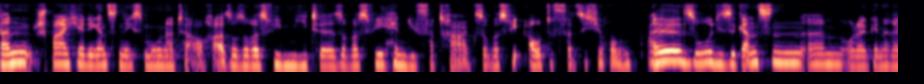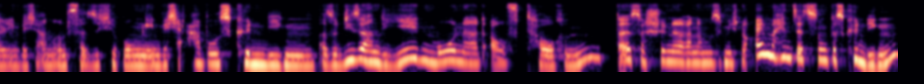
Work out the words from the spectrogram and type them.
dann spare ich ja die ganzen nächsten Monate auch. Also sowas wie Miete, sowas wie Handyvertrag, sowas wie Autoversicherung. Also diese ganzen ähm, oder generell irgendwelche anderen Versicherungen, irgendwelche Abos kündigen. Also die Sachen, die jeden Monat auftauchen, da ist das Schöne daran, da muss ich mich nur einmal hinsetzen und das kündigen.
